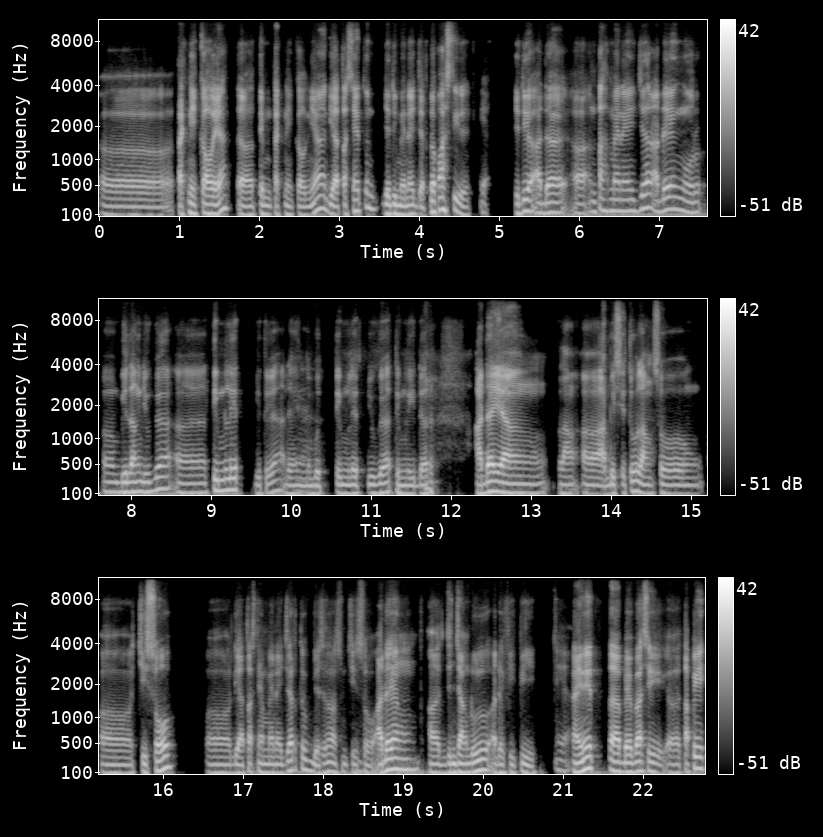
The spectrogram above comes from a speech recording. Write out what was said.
uh, technical ya uh, tim technicalnya di atasnya itu jadi manajer udah pasti deh. Ya. Jadi ada uh, entah manajer ada yang ngur, uh, bilang juga uh, tim lead gitu ya ada yang Ya. nyebut tim lead juga tim leader ada yang lang, uh, habis itu langsung uh, CISO eh, di atasnya manajer tuh biasanya langsung CISO. Ada yang eh, jenjang dulu ada VP. Iya. Nah ini eh, bebas sih, eh, tapi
